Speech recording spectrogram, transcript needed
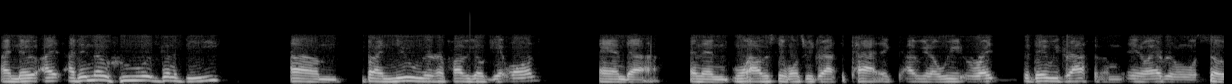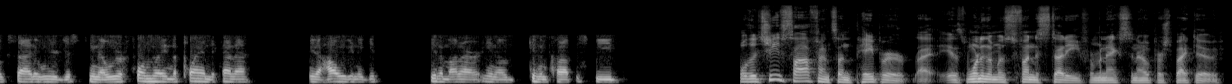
I know I, I didn't know who was going to be, um, but I knew we were going to probably go get one, and uh, and then well, obviously once we drafted Pat, it, you know, we right the day we drafted him, you know, everyone was so excited. We were just, you know, we were formulating the plan to kind of, you know, how we're we going to get get him on our, you know, get him caught up to speed. Well, the Chiefs' offense on paper uh, is one of the most fun to study from an X and O perspective.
